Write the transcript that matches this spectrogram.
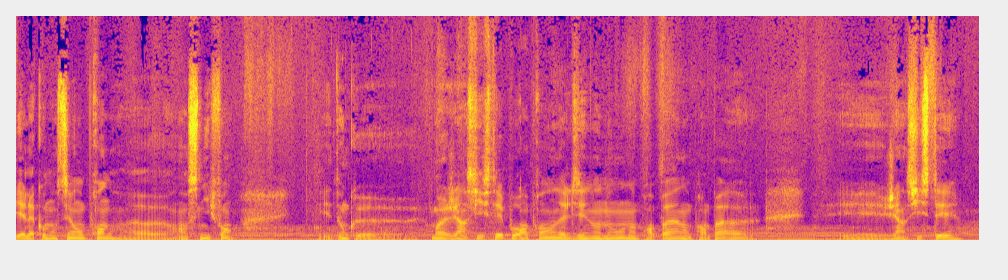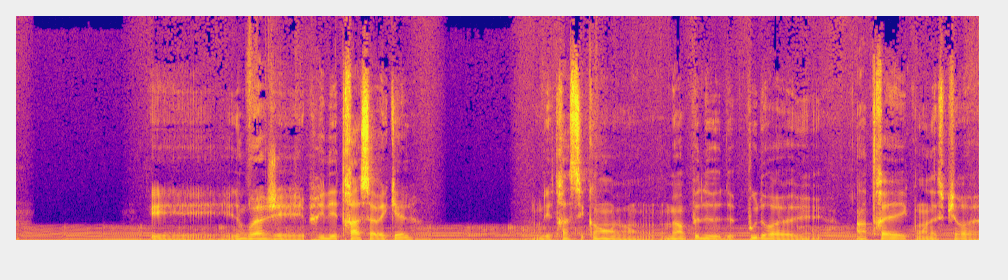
et elle a commencé à en prendre en sniffant. Et donc moi j'ai insisté pour en prendre elle disait non non n'en prend pas n'en prend pas et j'ai insisté. Et, donc voilà j'ai pris des traces avec elle. Donc des traces c'est quand on met un peu de poudre un trait et qu'on aspire euh,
